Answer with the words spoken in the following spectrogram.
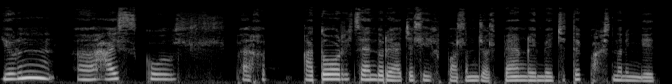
ер нь хай скул байхад гадуур сайн дурын ажил хийх боломж бол байнгын байж идэг. Багш нар ингээд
